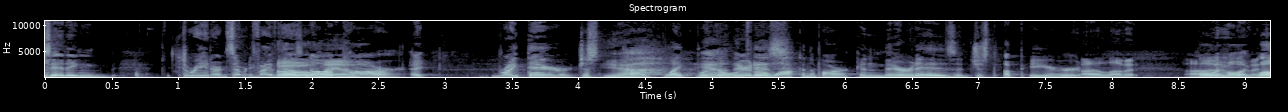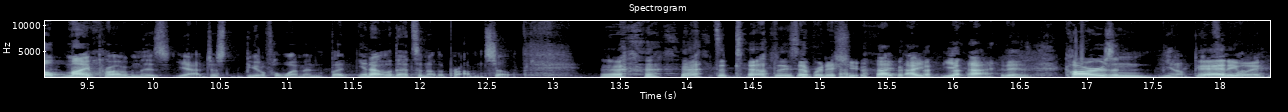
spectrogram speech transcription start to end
sitting $375,000 Oh, car uh, right there, just Yeah. parked like we're Yeah, going for a walk in the park, and there it is. It just appeared. I love it. Holy I moly! Well, my problem is, yeah, just beautiful women, but you know that's another problem. So. it's a totally separate issue. I, I, yeah, it is. Cars and you know. beautiful Anyway. women.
